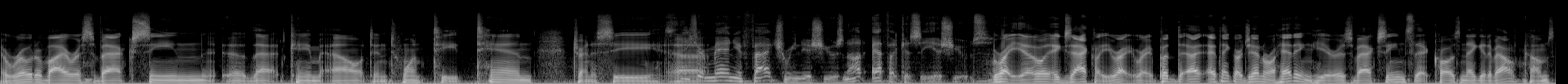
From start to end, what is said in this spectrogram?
A rotavirus vaccine uh, that came out in 2010. Trying to see. These uh, are manufacturing issues, not efficacy issues. Right, yeah, exactly, right, right. But I, I think our general heading here is vaccines that cause negative outcomes,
